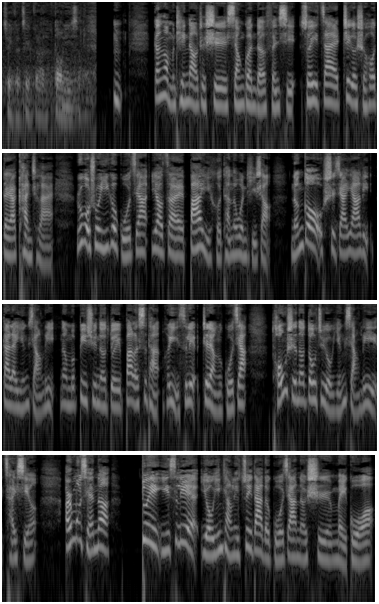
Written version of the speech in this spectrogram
这个这个道义上。嗯，刚刚我们听到这是相关的分析，所以在这个时候，大家看起来，如果说一个国家要在巴以和谈的问题上能够施加压力、带来影响力，那么必须呢对巴勒斯坦和以色列这两个国家同时呢都具有影响力才行。而目前呢。对以色列有影响力最大的国家呢是美国，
